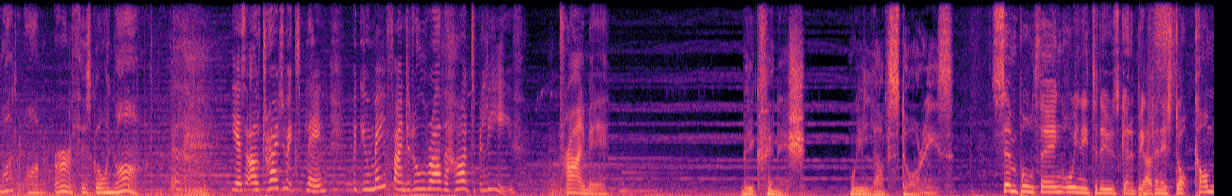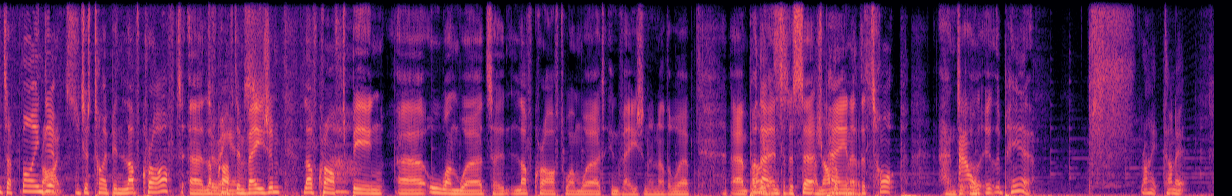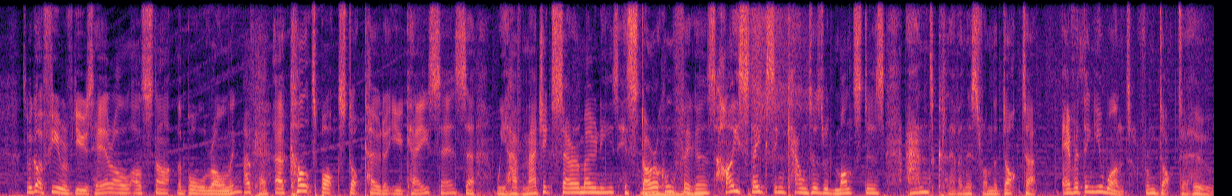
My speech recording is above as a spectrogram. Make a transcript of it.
what on earth is going on? Uh, Yes, I'll try to explain, but you may find it all rather hard to believe. Try me. Big Finish. We love stories. Simple thing. All you need to do is go to bigfinish.com to find Right. it. You just type in Lovecraft, uh, Lovecraft. Invasion. Lovecraft being uh, all one word, so Lovecraft one word, Invasion another word. Um, put Oh, that yes. into the search Another pane at the top, and it'll, it'll appear. Right, done it. So we've got a few reviews here. I'll, I'll start the ball rolling. Okay. Uh, cultbox.co.uk says uh, we have magic ceremonies, historical figures, high stakes encounters with monsters, and cleverness from the Doctor. Everything you want from Doctor Who.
